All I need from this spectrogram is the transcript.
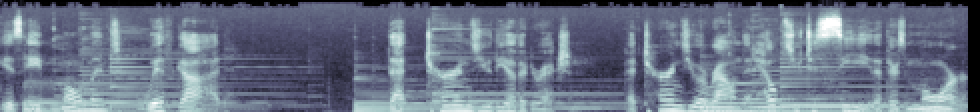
is a moment with God that turns you the other direction, that turns you around, that helps you to see that there's more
